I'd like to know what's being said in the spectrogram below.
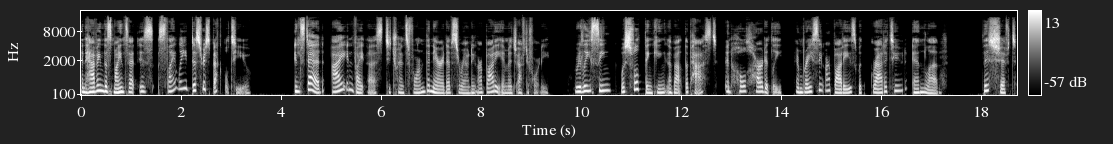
and having this mindset is slightly disrespectful to you. Instead, I invite us to transform the narrative surrounding our body image after 40, releasing wishful thinking about the past and wholeheartedly embracing our bodies with gratitude and love. This shift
